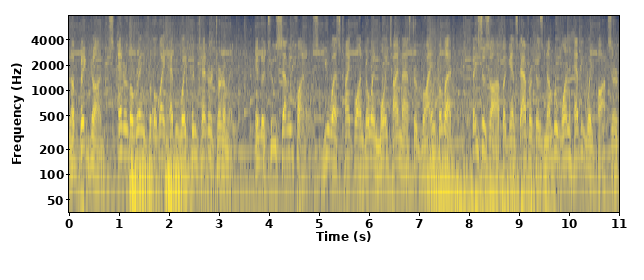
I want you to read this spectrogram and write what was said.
The big guns enter the ring for the light heavyweight contender tournament. In the two semifinals, U.S. Taekwondo and Muay Thai master Brian Collette faces off against Africa's number one heavyweight boxer,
